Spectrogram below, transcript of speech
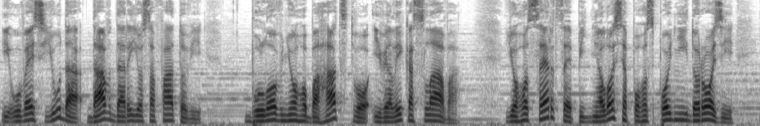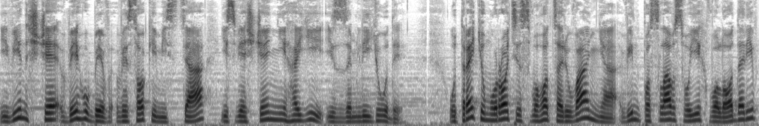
і увесь Юда дав дари Йосафатові. Було в нього багатство і велика слава. його серце піднялося по Господній дорозі, і він ще вигубив високі місця і священні гаї із землі Юди. У третьому році свого царювання він послав своїх володарів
